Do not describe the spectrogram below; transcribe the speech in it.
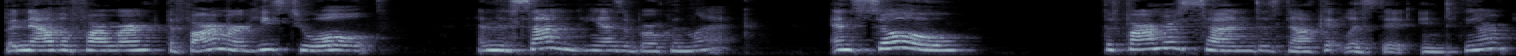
But now the farmer, the farmer, he's too old. And the son, he has a broken leg. And so the farmer's son does not get listed into the army.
